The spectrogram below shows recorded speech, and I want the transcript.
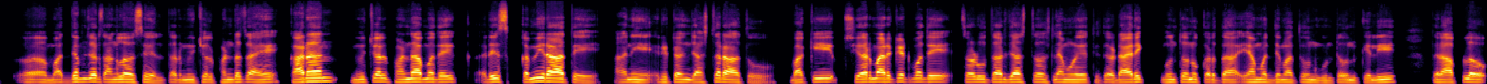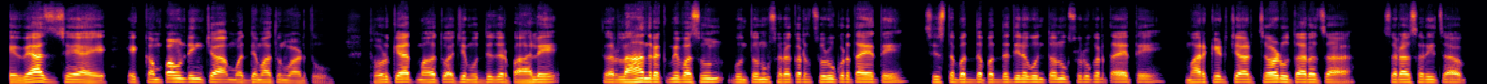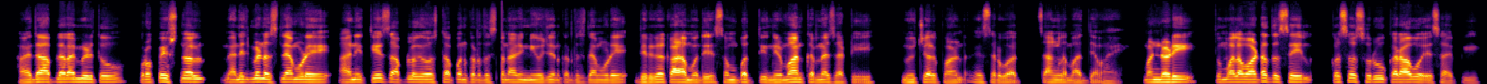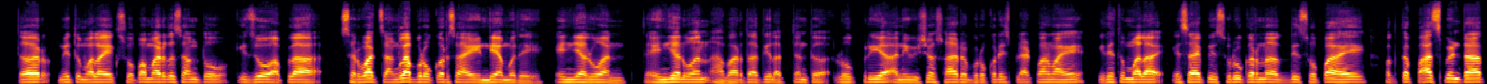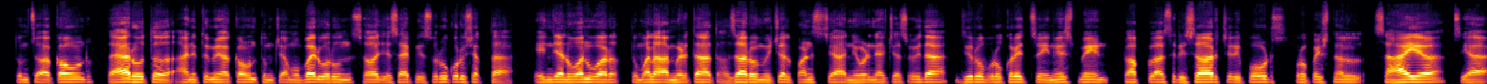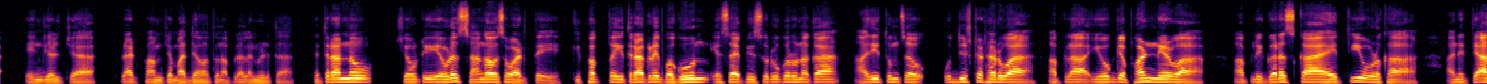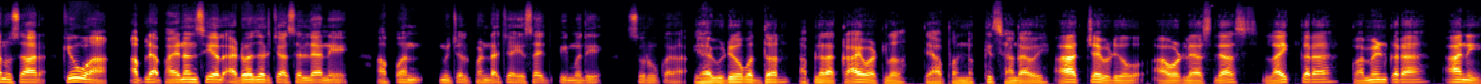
माध्यम जर चांगलं असेल तर म्युच्युअल फंडच आहे. कारण म्युच्युअल फंडामध्ये रिस्क कमी राहते आणि रिटर्न जास्त राहतो. बाकी शेअर मार्केटमध्ये चढ उतार जास्त असल्यामुळे तिथं डायरेक्ट गुंतवणूक करता या माध्यमातून गुंतवणूक केली तर आपलं व्याज जे आहे हे कंपाऊंडिंगच्या माध्यमातून वाढतो. थोडक्यात महत्त्वाचे मुद्दे जर पाहिले तर लहान रकमेपासून गुंतवणूक सरकार सुरू करता येते. शिस्तबद्ध पद्धतीने गुंतवणूक सुरू करता येते. मार्केटच्या चढ उताराचा सरासरीचा फायदा आपल्याला मिळतो. प्रोफेशनल मॅनेजमेंट असल्यामुळे आणि तेच आपलं व्यवस्थापन करत असताना आणि नियोजन करत असल्यामुळे दीर्घकाळामध्ये संपत्ती निर्माण करण्यासाठी म्युच्युअल फंड हे सर्वात चांगलं माध्यम आहे. मंडळी तुम्हाला वाटत असेल कसं सुरू करावं एस आय पी? तर मी तुम्हाला एक सोपा मार्ग सांगतो की जो आपला सर्वात चांगला ब्रोकर्स आहे इंडियामध्ये एंजल वन. तर एंजल वन हा भारतातील अत्यंत लोकप्रिय आणि विश्वासार्ह ब्रोकरेज प्लॅटफॉर्म आहे. इथे तुम्हाला एस आय पी सुरू करणं अगदी सोपं आहे. फक्त पाच मिनिटात तुमचं अकाउंट तयार होतं आणि तुम्ही अकाउंट तुमच्या मोबाईलवरून सहज एस आय पी सुरू करू शकता. एंजल वनवर तुम्हाला मिळतात हजारो म्युच्युअल फंड्सच्या निवडण्याच्या सुविधा zero ब्रोकरेजचं investment top class research reports professional सहाय्य या एंजलच्या प्लॅटफॉर्मच्या माध्यमातून आपल्याला मिळतात. मित्रांनो शेवटी एवढंच सांगावं असं वाटते की फक्त इतराकडे बघून एस आय पी सुरू करू नका. आधी तुमचं उद्दिष्ट ठरवा आपला योग्य फंड निळवा आपली गरज काय आहे ती ओळखा आणि त्यानुसार किंवा आपल्या फायनान्शियल ॲडवायझरच्या सल्ल्याने आपण म्युच्युअल फंडाच्या एस आय पीमध्ये सुरू करा. ह्या व्हिडिओबद्दल आपल्याला काय वाटलं ते आपण नक्कीच सांगावे. आजच्या व्हिडिओ आवडले असल्यास लाईक करा कॉमेंट करा आणि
